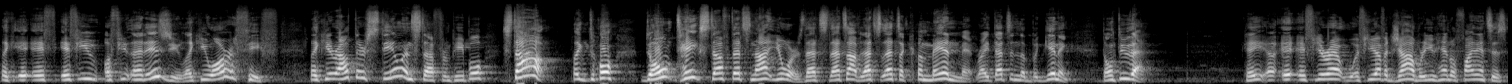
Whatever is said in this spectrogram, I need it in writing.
Like, if, if, you, if you, that is you, like you are a thief, like you're out there stealing stuff from people, stop. Like don't don't take stuff that's not yours. That's that's that's that's a commandment, right? That's in the beginning. Don't do that. Okay? Uh, if you're at if you have a job where you handle finances,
